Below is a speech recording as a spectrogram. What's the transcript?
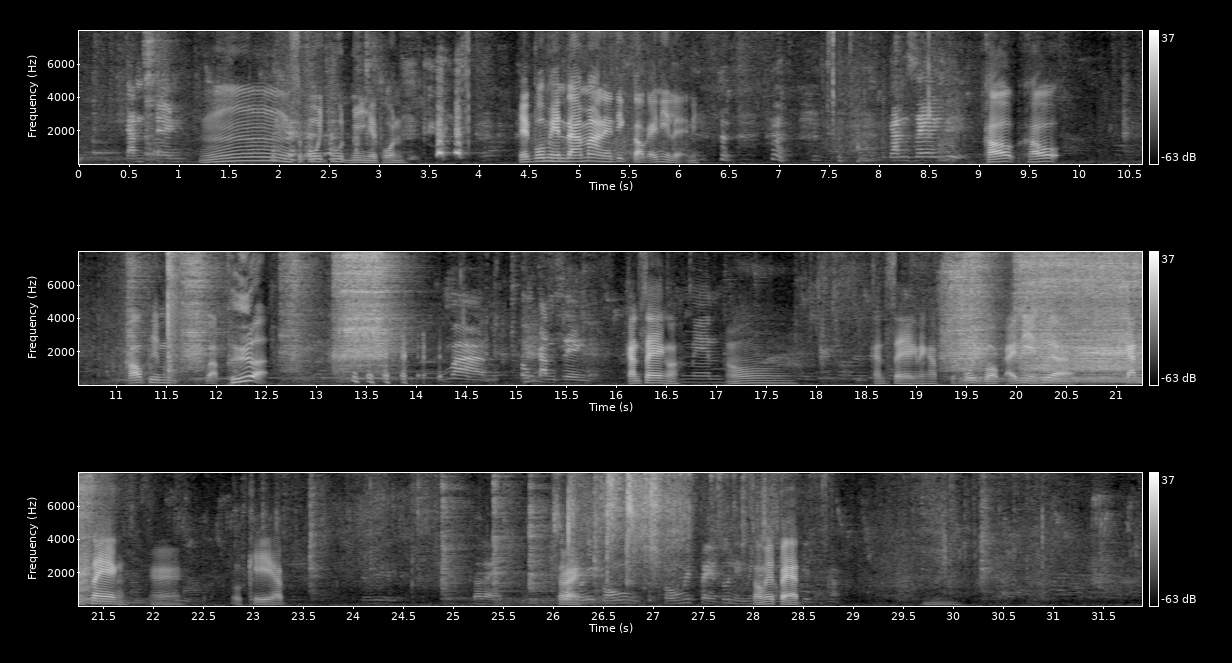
กันแซงอืมสปูดพูดมีเหตุผล เห็นผมเห็นดราม่าในทิกตอกไอ้นี่แหละนี่ กันแซงพี่เขาเขาเขาพิมพ์ว่าเพื่อ ผมว่าต้องกันแซงเนี่ยกันแซงเหรอแมนอ๋อกันแซงนะครับสปุยบอกไอ้นี่เพื่อกันแซงเออโอเคครับเท่าไหร่เท่าไหร่ ตัวนี้สองสองเมตรแปดตัวนี้สองเมตรแปด ครับ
